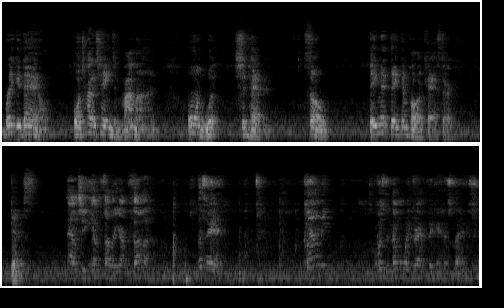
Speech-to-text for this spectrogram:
break it down or try to change my mind on what should happen. So, ignorant thinking podcaster, Dennis. Now to you, young fella, young fella. Listen, Clowney was the number one draft pick in his class.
